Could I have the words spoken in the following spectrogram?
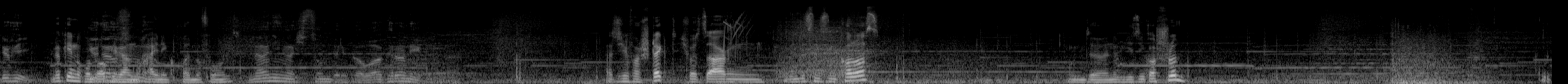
Wir gehen runter. Okay, wir haben noch einige Räume vor uns. Was ist hier versteckt? Ich würde sagen, mindestens ein Koloss. Und äh, ein riesiger Schlund. Gut,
